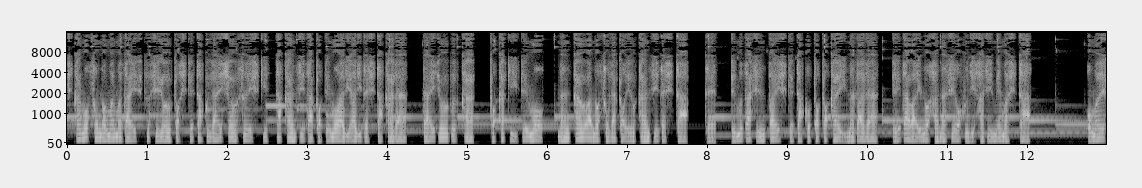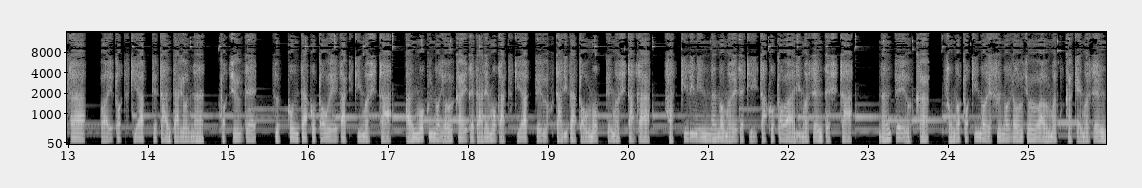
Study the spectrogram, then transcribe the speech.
しかもそのまま外出しようとしてたくらい憔悴しきった感じがとてもありありでしたから、大丈夫か、とか聞いても、なんか上の空という感じでした。で、M が心配してたこととか言いながら、A が Y の話を振り始めました。お前さ、Y と付き合ってたんだよな。途中で、突っ込んだことを A が聞きました。暗黙の了解で誰もが付き合ってる二人だと思ってましたが、はっきりみんなの前で聞いたことはありませんでした。なんていうか、その時の S の表情はうまく描けません。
